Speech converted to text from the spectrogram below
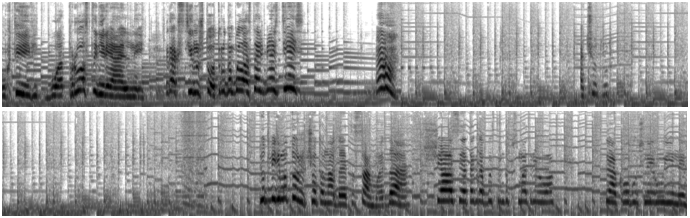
Ух ты, ведь бот просто нереальный. Рокстину что, трудно было оставить меня здесь? А, а чё тут? Тут, видимо, тоже что-то надо это самое, да. Сейчас я тогда быстренько посмотрю. Так, облачные руины.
